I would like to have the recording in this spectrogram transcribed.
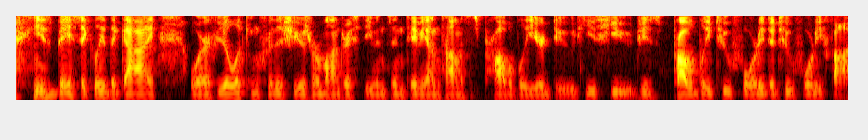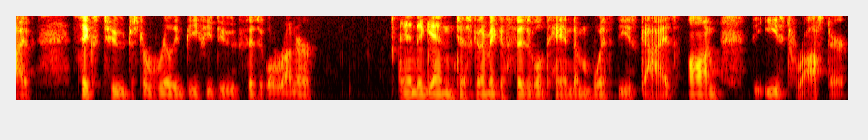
he's basically the guy where if you're looking for this year's Rhamondre Stevenson, Tavion Thomas is probably your dude. He's huge. He's probably 240 to 245, 6'2", just a really beefy dude, physical runner and again, just going to make a physical tandem with these guys on the East roster.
